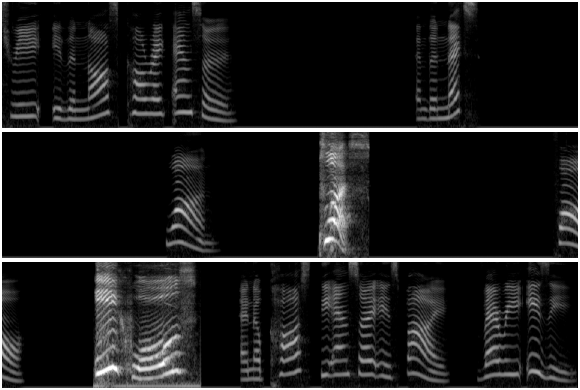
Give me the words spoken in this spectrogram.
3 is the not correct answer. And the next one. Plus four equals? And of course the answer is five. Very easy.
